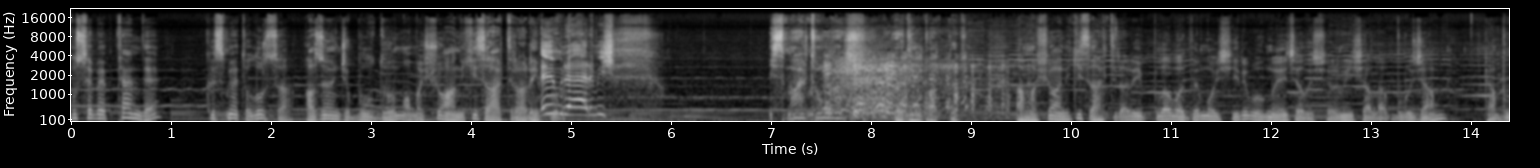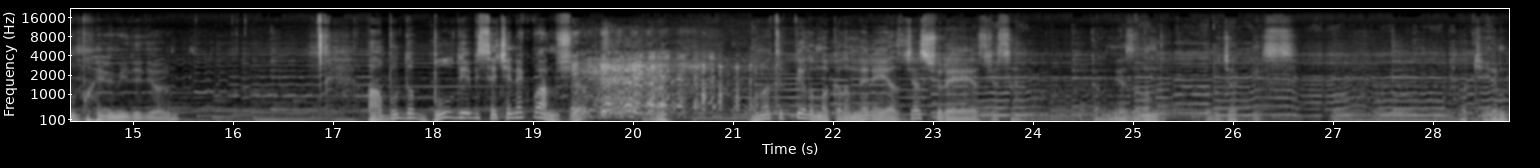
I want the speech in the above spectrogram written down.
bu sebepten de kısmet olursa az önce bulduğum ama şu an iki saattir arayıp... Emre Ermiş İsmail Tongaş. Ödüm patladı. Ama şu an iki saattir arayıp bulamadığım o şiiri bulmaya çalışıyorum. İnşallah bulacağım. Ya bulmaya ümit ediyorum. Aa burada bul diye bir seçenek varmış ya. Ha. Ona tıklayalım bakalım. Nereye yazacağız? Şuraya yazacağız. Bakalım yazalım da bulacak mıyız? Bakayım.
